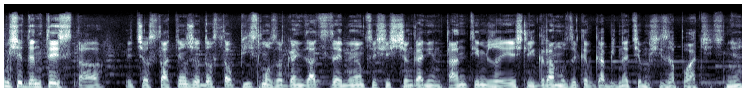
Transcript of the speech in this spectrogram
mi się dentysta, wiecie, ostatnio, że dostał pismo z organizacji zajmującej się ściąganiem tantiem, że jeśli gra muzykę w gabinecie, musi zapłacić, nie?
